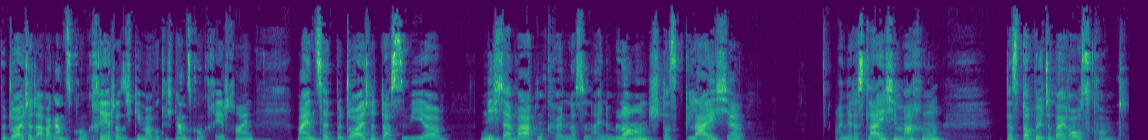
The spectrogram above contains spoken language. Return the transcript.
Bedeutet aber ganz konkret, also ich gehe mal wirklich ganz konkret rein. Mindset bedeutet, dass wir nicht erwarten können, dass in einem Launch das gleiche, wenn wir das gleiche machen, das Doppelte bei rauskommt.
